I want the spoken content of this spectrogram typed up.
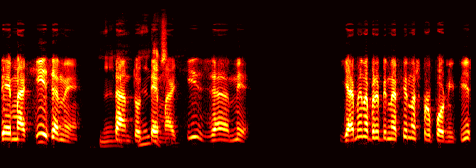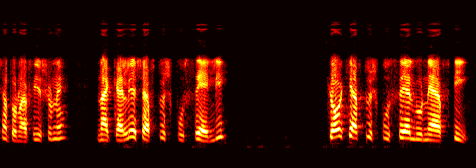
τεμαχίζανε. ναι. Θα τον Ε, εντάξει. τεμαχίζανε. Για μένα πρέπει να έρθει ένας προπονητής να τον αφήσουν να καλέσει αυτούς που θέλει και όχι αυτούς που θέλουν αυτοί.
